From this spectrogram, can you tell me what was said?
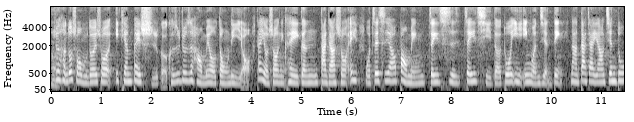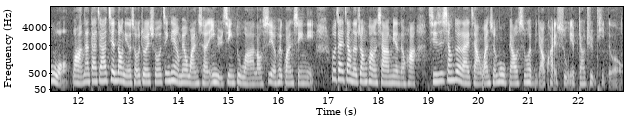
就是很多时候我们都会说一天背十个。可是就是好没有动力哦。但有时候你可以跟大家说：“哎，我这次要报名这一次这一期的多益英文检定，那大家也要监督我哇。”那大家见到你的时候就会说：“今天有没有完成英语进度啊？”老师也会关心你。如果在这样的状况下面的话，其实相对来讲完成目标是会比较快速也比较具体的哦。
